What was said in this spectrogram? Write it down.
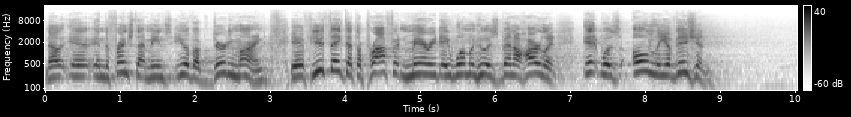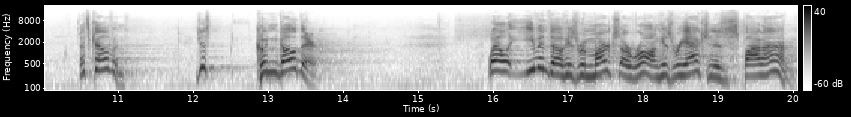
Now, in the French, that means you have a dirty mind. If you think that the prophet married a woman who has been a harlot, it was only a vision. That's Calvin. Just couldn't go there. Well, even though his remarks are wrong, his reaction is spot on.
